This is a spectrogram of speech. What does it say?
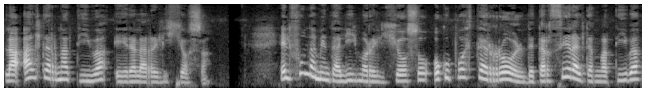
la alternativa era la religiosa. El fundamentalismo religioso ocupó este rol de tercera alternativa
